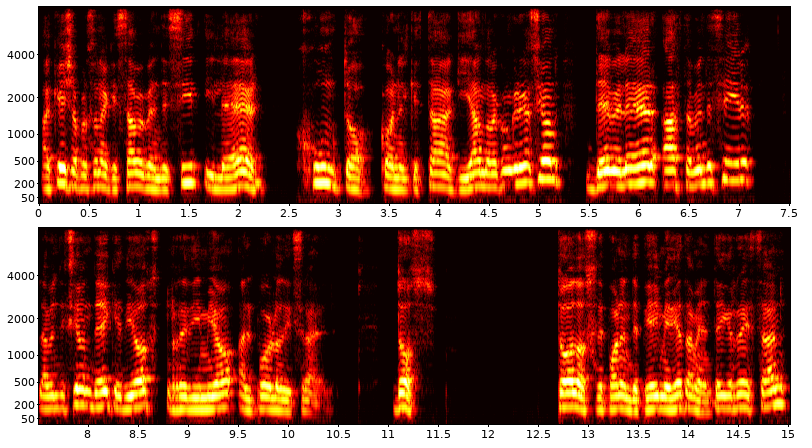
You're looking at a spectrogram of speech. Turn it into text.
Aquella persona que sabe bendecir y leer junto con el que está guiando a la congregación, debe leer hasta bendecir la bendición de que Dios redimió al pueblo de Israel. 2 todos se ponen de pie inmediatamente y rezan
